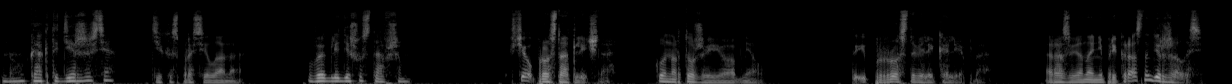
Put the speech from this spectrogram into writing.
«Ну, как ты держишься?» — тихо спросила она. «Выглядишь уставшим». «Все просто отлично». Конор тоже ее обнял. «Ты просто великолепна. Разве она не прекрасно держалась?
